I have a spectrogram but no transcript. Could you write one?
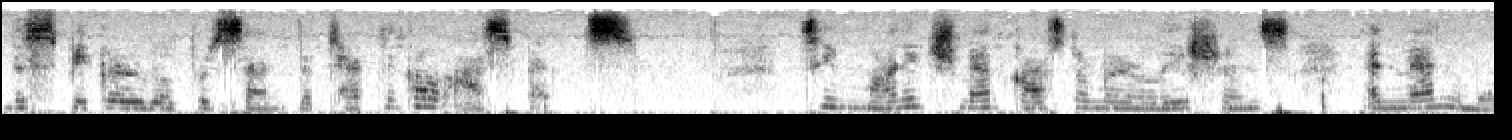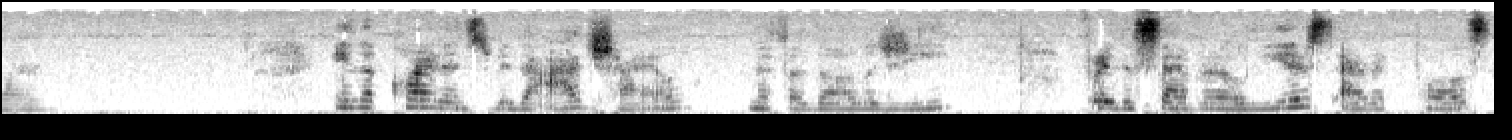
the speaker will present the technical aspects, team management, customer relations, and many more. In accordance with the Agile methodology, for the several years Eric Paul's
